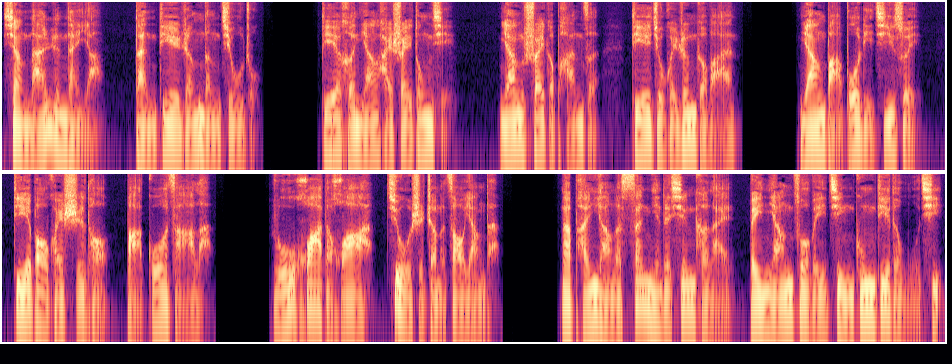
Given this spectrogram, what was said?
像男人那样，但爹仍能揪住。爹和娘还摔东西，娘摔个盘子，爹就会扔个碗；娘把玻璃击碎，爹抱块石头把锅砸了。如花的花就是这么遭殃的。那盆养了三年的仙客来，被娘作为进攻爹的武器，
